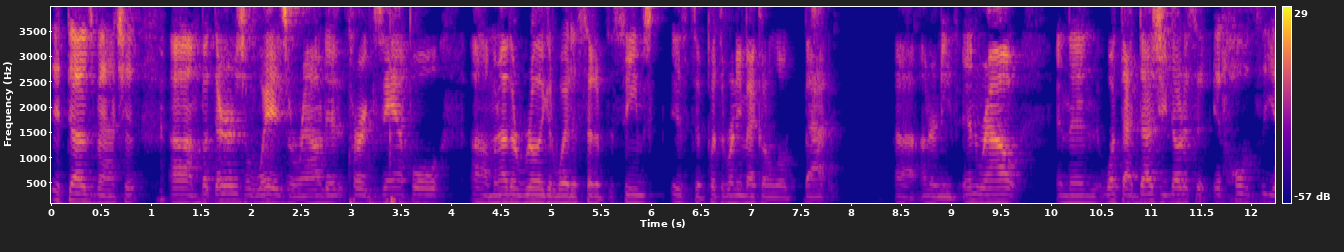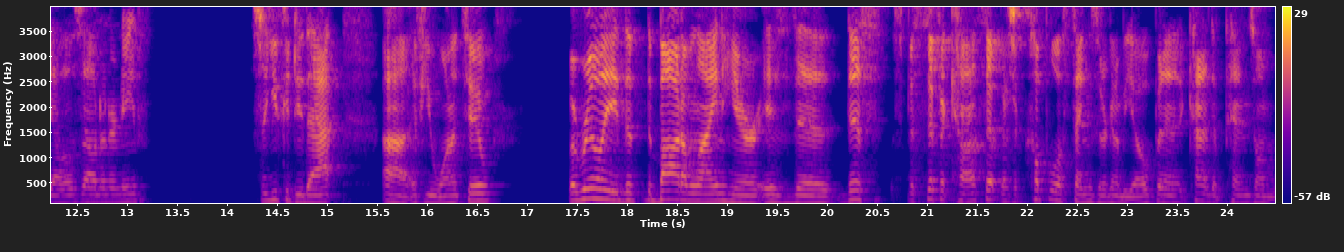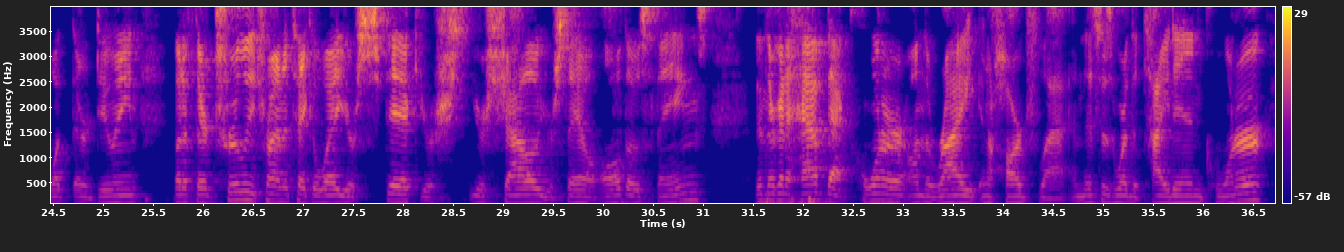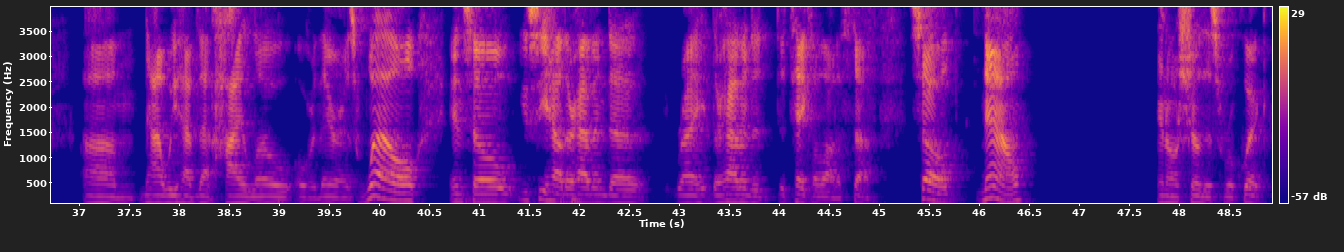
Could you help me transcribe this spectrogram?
it does match it, um, but there's ways around it. For example, um, another really good way to set up the seams is to put the running back on a little bat uh, underneath in route, and then what that does, you notice it it holds the yellow zone underneath. So you could do that uh, if you wanted to. But really, the, the bottom line here is the this specific concept. There's a couple of things that are going to be open, and it kind of depends on what they're doing. But if they're truly trying to take away your stick, your your shallow, your sail, all those things, then they're going to have that corner on the right in a hard flat, and this is where the tight end corner. Um, now we have that high low over there as well, and so you see how they're having to right. They're having to, to take a lot of stuff. So now, and I'll show this real quick.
